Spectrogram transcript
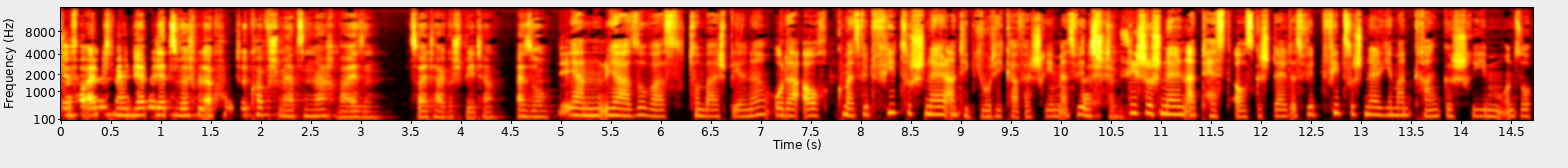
Ja, vor allem, ich meine, wer will dir zum Beispiel akute Kopfschmerzen nachweisen? Zwei Tage später. Also. Ja, ja, sowas zum Beispiel, ne? Oder auch, guck mal, es wird viel zu schnell Antibiotika verschrieben. Es wird viel zu schnell ein Attest ausgestellt. Es wird viel zu schnell jemand krank geschrieben und so.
